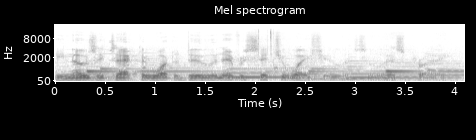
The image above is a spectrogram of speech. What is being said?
He knows exactly what to do in every situation, so let's pray.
